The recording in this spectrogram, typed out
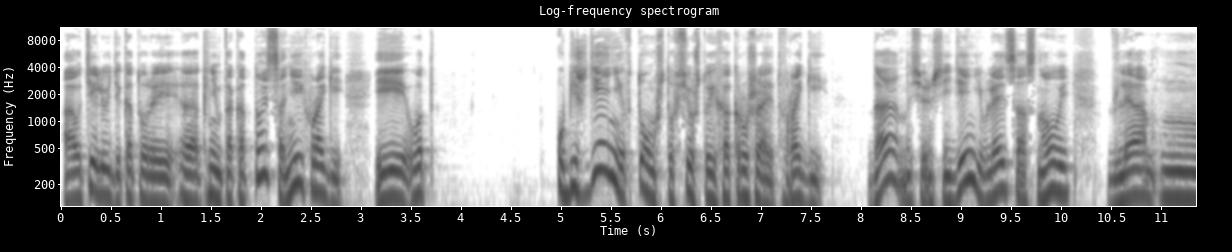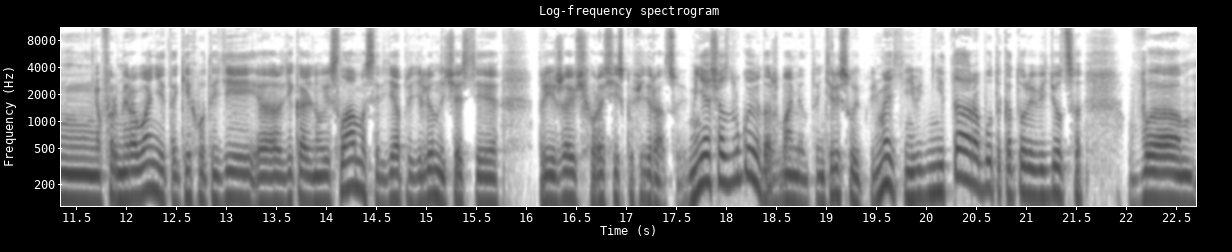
а вот те люди, которые к ним так относятся, они их враги. И вот убеждение в том, что все, что их окружает, враги, да, на сегодняшний день является основой для формирования таких вот идей э, радикального ислама среди определенной части приезжающих в Российскую Федерацию. Меня сейчас другой даже момент интересует, понимаете, не, не та работа, которая ведется в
